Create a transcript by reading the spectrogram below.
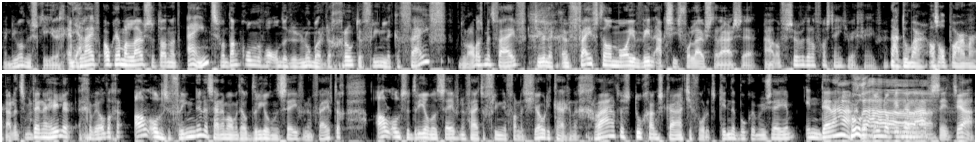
ben nu al nieuwsgierig. En Ja. blijf ook helemaal luisteren tot aan het eind. Want dan komen we onder de noemer de Grote Vriendelijke Vijf. We doen alles met vijf. Tuurlijk. Een vijftal mooie winacties voor luisteraars eh, aan. Of zullen we er alvast eentje weggeven? Nou, doe maar als opwarmer. Nou, dat is meteen een hele geweldige. Al onze vrienden, dat zijn er momenteel 357. Al onze 357 vrienden van de show, die krijgen een gratis toegangskaartje voor het Kinderboekenmuseum in Den Haag. Hoera! Dat nu nog in Den Haag zit, ja.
